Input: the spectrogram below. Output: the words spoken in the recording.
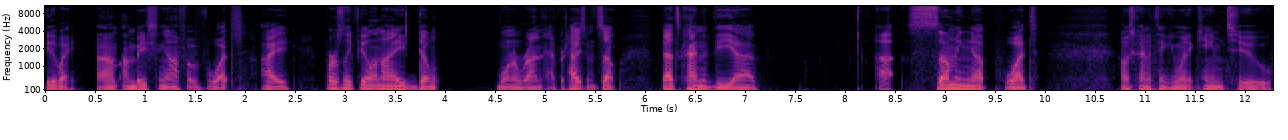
either way, um, I'm basing off of what I personally feel, and I don't want to run advertisements. So that's kind of the uh, uh, summing up what I was kind of thinking when it came to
